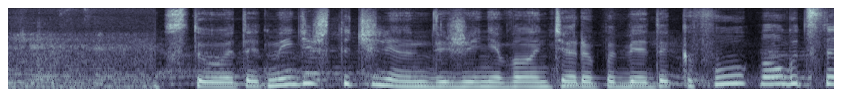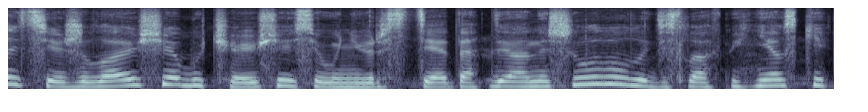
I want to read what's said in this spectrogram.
участие. Стоит отметить, что члены движения «Волонтеры Победы КФУ» могут стать все желающие, обучающиеся университета. Диана Шилова, Владислав Михневский,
